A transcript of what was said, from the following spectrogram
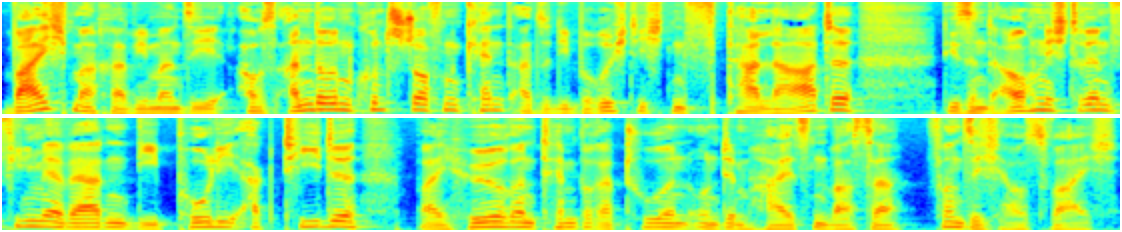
Weichmacher, wie man sie aus anderen Kunststoffen kennt, also die berüchtigten Phthalate, die sind auch nicht drin, vielmehr werden die Polyaktide bei höheren Temperaturen und im heißen Wasser von sich aus weich.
